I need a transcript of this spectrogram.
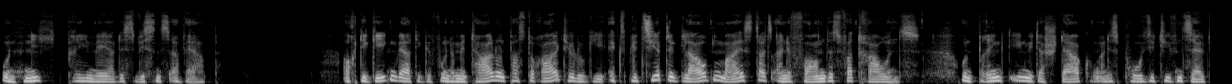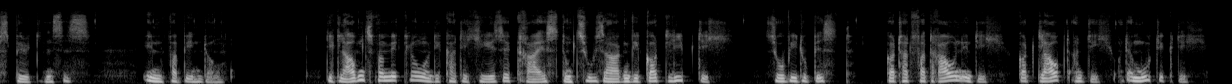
und nicht primär des Wissenserwerbs. Auch die gegenwärtige Fundamental- und Pastoraltheologie expliziert den Glauben meist als eine Form des Vertrauens und bringt ihn mit der Stärkung eines positiven Selbstbildnisses in Verbindung. Die Glaubensvermittlung und die Katechese kreist um Zusagen wie Gott liebt dich, so wie du bist. Gott hat Vertrauen in dich, Gott glaubt an dich und ermutigt dich.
